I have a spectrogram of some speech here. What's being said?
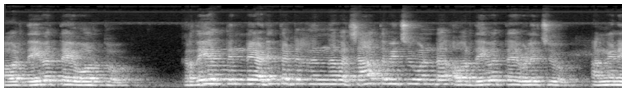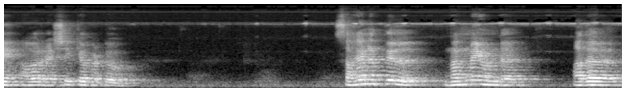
അവർ ദൈവത്തെ ഓർത്തു. ഹൃദയത്തിന്റെ അടിത്തട്ടിൽ നിന്ന് പശ്ചാത്തപിച്ചുകൊണ്ട് അവർ ദൈവത്തെ വിളിച്ചു. അങ്ങനെ അവർ രക്ഷിക്കപ്പെട്ടു. സഹനത്തിൽ നന്മയുണ്ട്. അത്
